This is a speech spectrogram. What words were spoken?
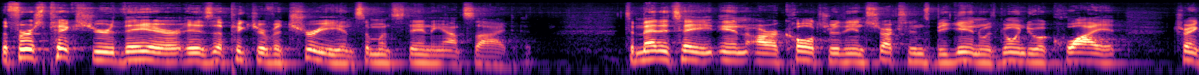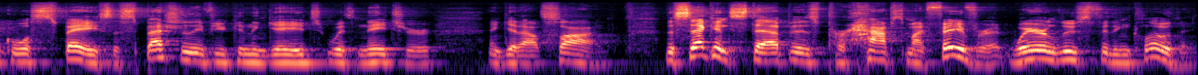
The first picture there is a picture of a tree and someone standing outside it. To meditate in our culture, the instructions begin with going to a quiet, tranquil space, especially if you can engage with nature and get outside. The second step is perhaps my favorite wear loose fitting clothing.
